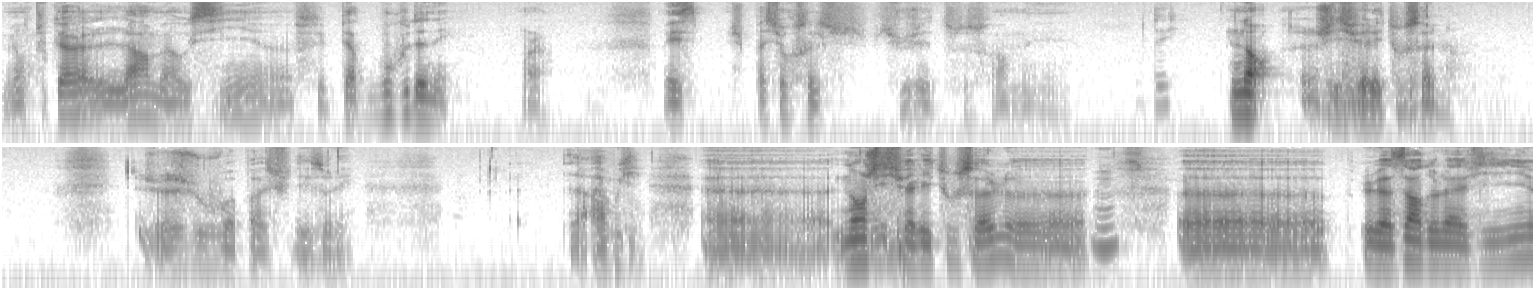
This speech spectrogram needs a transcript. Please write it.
mais en tout cas, l'art m'a aussi fait perdre beaucoup d'années. Voilà. Mais je suis pas sûr que c'est le su- sujet de ce soir. Mais... Non, j'y suis allé tout seul. Je ne vous vois pas, je suis désolé. Là, ah oui. Euh, non, j'y suis allé tout seul. euh, Mm. euh, le hasard de la vie.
